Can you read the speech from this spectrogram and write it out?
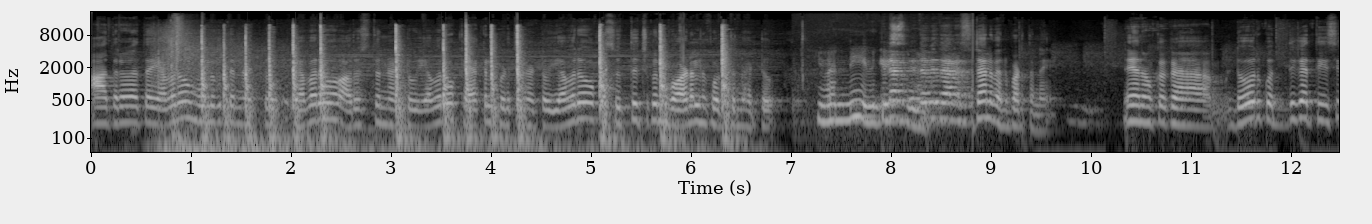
ఆ తర్వాత ఎవరో మూలుగుతున్నట్టు ఎవరో అరుస్తున్నట్టు ఎవరో కేకలు పెడుతున్నట్టు ఎవరో ఒక సుత్తించుకుని గోడలను కొడుతున్నట్టు. ఇవన్నీ వివిధ విధాల శబ్దాలు వినపడుతున్నాయి. నేను ఒక డోర్ కొద్దిగా తీసి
